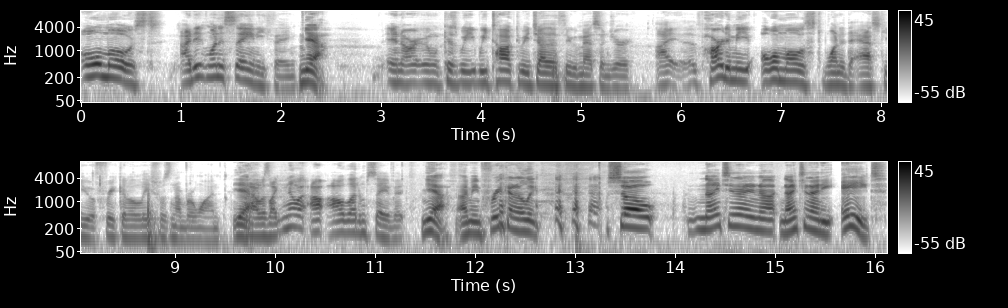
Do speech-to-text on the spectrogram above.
almost I didn't want to say anything Yeah, in our because we we talked to each other through Messenger. I part of me almost wanted to ask you if Freak on a Leash was number one. Yeah. And I was like, no, I'll, I'll let him save it. yeah. I mean, "Freaking Unleashed." so 1999, 1998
